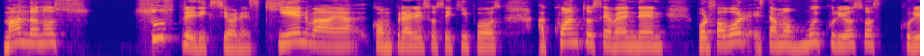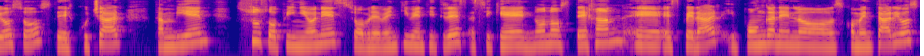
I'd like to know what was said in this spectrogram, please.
mándanos sus predicciones. ¿Quién va a comprar esos equipos? ¿A cuánto se venden? Por favor, estamos muy curiosos curiosos de escuchar también sus opiniones sobre 2023, así que no nos dejan eh, esperar y pongan en los comentarios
